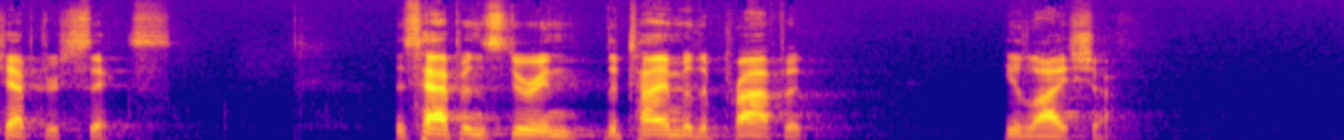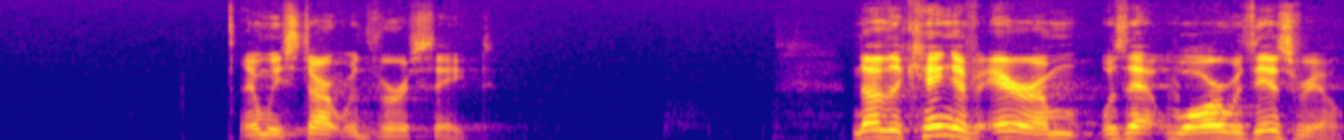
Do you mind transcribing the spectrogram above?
chapter 6. This happens during the time of the prophet Elisha. And we start with verse 8. Now the king of Aram was at war with Israel.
